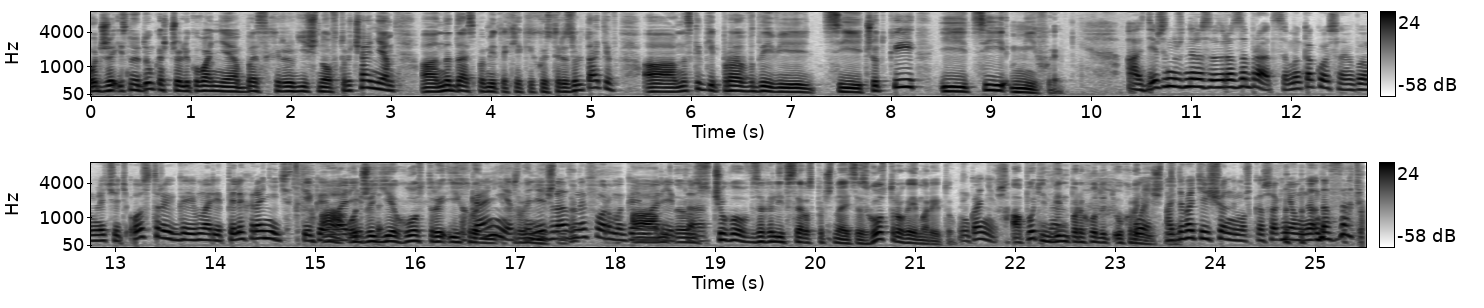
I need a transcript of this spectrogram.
Отже, існує думка, що лікування без хірургічного втручання не дасть помітних якихось результатів. А наскільки правдиві ці чутки і ці міфи? А здесь же нужно раз- разобраться. Мы какой с вами будем лечить? Острый гайморит или хронический А, гайморит? отже, є гострий і хроні... Конечно, є хронічний. різні так? форми А, гайморита. е, з чого взагалі все розпочинається? З гострого гаймориту? Ну, конечно. А потім Да. він переходить у Ой, хронічний. а давайте еще немножко шагнем на- назад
